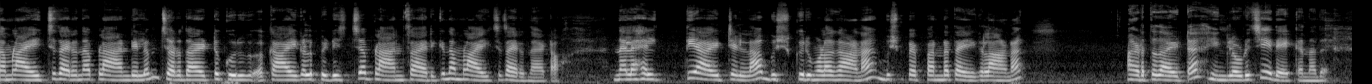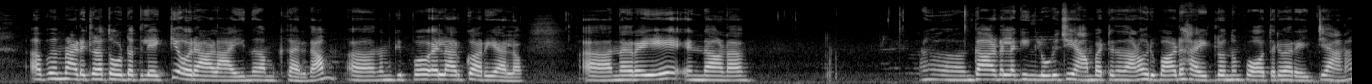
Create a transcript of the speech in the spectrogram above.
നമ്മൾ അയച്ചു തരുന്ന പ്ലാന്റിലും ചെറുതായിട്ട് കുരു കായ്കൾ പിടിച്ച പ്ലാന്റ്സ് ആയിരിക്കും നമ്മൾ അയച്ചു തരുന്നത് കേട്ടോ. നല്ല ഹെൽത്ത് വൃത്തിയായിട്ടുള്ള ബുഷ് കുരുമുളകാണ് ബുഷ് പെപ്പറിന്റെ തൈകളാണ് അടുത്തതായിട്ട് ഇൻക്ലൂഡ് ചെയ്തേക്കുന്നത്. അപ്പോൾ നമ്മുടെ അടുക്കള തോട്ടത്തിലേക്ക് ഒരാളായി എന്ന് നമുക്ക് കരുതാം. നമുക്കിപ്പോൾ എല്ലാവർക്കും അറിയാമല്ലോ നിറയെ എന്താണ് ഗാർഡനിലൊക്കെ ഇൻക്ലൂഡ് ചെയ്യാൻ പറ്റുന്നതാണ്. ഒരുപാട് ഹൈറ്റിലൊന്നും പോകാത്തൊരു വെറൈറ്റിയാണ്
